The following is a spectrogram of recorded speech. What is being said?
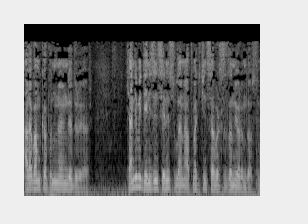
Arabam kapının önünde duruyor. Kendimi denizin serin sularına atmak için sabırsızlanıyorum dostum.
